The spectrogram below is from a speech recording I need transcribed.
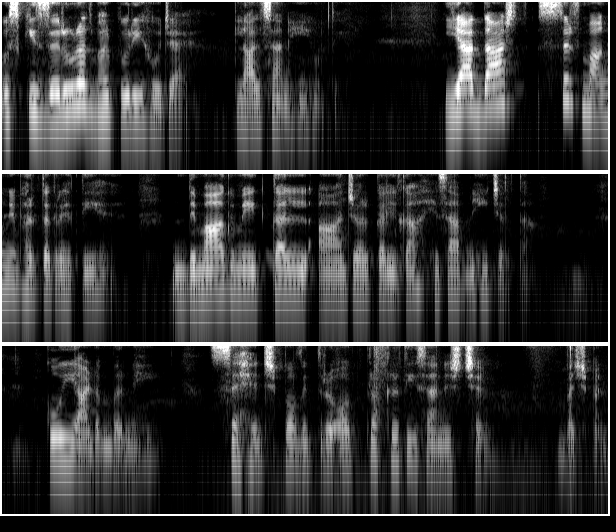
उसकी ज़रूरत भर पूरी हो जाए, लालसा नहीं होती। याददाश्त सिर्फ़ मांगने भर तक रहती है। दिमाग में कल आज और कल का हिसाब नहीं चलता। कोई आडंबर नहीं। सहज पवित्र और प्रकृति सा निश्चल बचपन।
